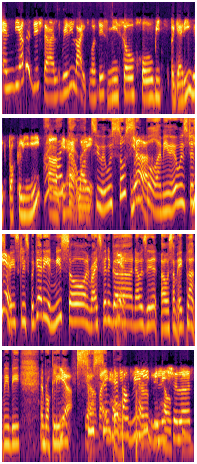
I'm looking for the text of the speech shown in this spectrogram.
And the other dish that I really liked was this miso whole wheat spaghetti with broccolini. I um, like that one like, too. It was so simple. Yeah. I mean, it was just yes. basically spaghetti and miso and rice vinegar. Yes. That was it. Oh, some eggplant maybe and broccolini. Yeah, so yeah, simple. But it sounds really delicious.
